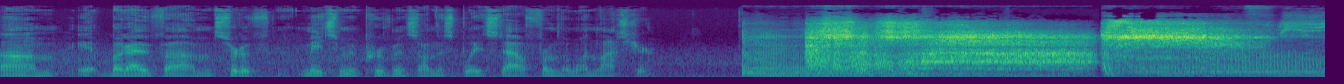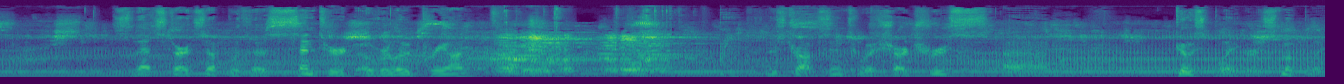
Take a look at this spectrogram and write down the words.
um, it- but I've um, sort of made some improvements on this blade style from the one last year. So that starts up with a centered overload preon. This drops into a chartreuse uh, ghost blade or smoke blade.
